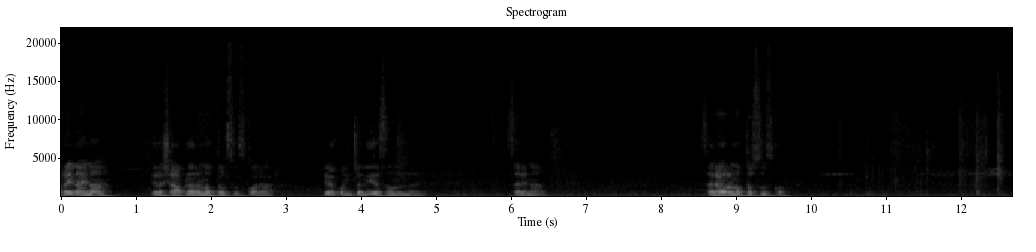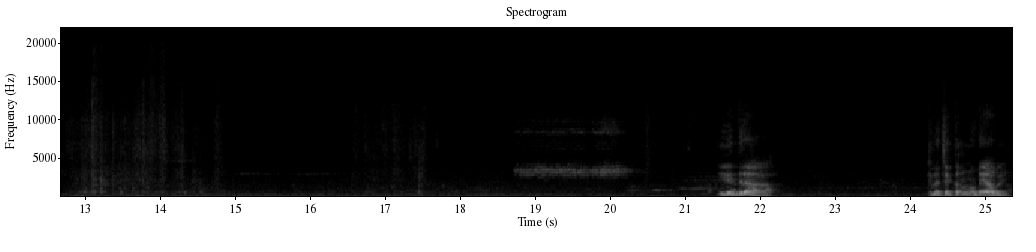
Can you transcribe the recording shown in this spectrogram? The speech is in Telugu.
ఒరే నాయనా జర షాప్లో ఎవరైనా వస్తారు చూసుకోరా? జర కొంచెం నీరసం ఉన్నది. సరేనా? సరే ఎవరైనా వస్తారు చూసుకో. ఏందిరా? కిలో చక్కెర నూట యాభై.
